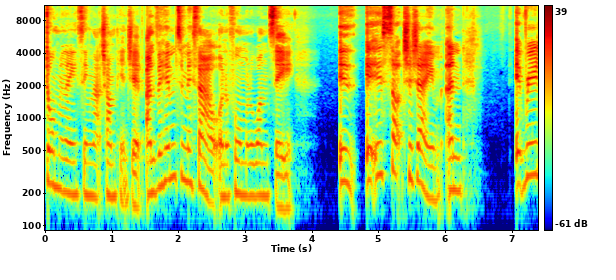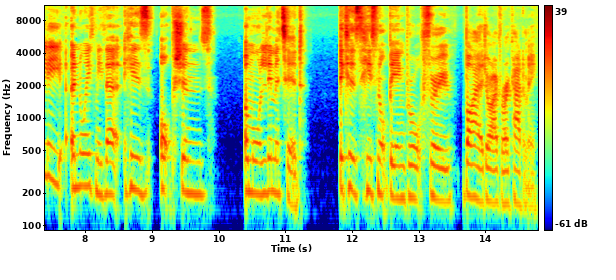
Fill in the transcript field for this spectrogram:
dominating that championship. And for him to miss out on a Formula 1 seat, is, it is such a shame. And it really annoys me that his options are more limited because he's not being brought through by a driver academy.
